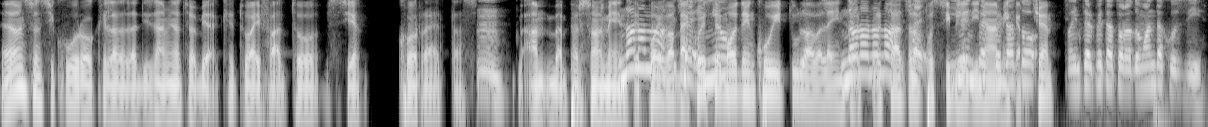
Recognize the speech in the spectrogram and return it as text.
Io non sono sicuro che la, la disamina tu abbia, che tu hai fatto sia corretta mm. personalmente no, no, poi no, vabbè cioè, questo mio... è il modo in cui tu l'hai interpretato cioè, la possibile dinamica cioè... ho interpretato la domanda così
